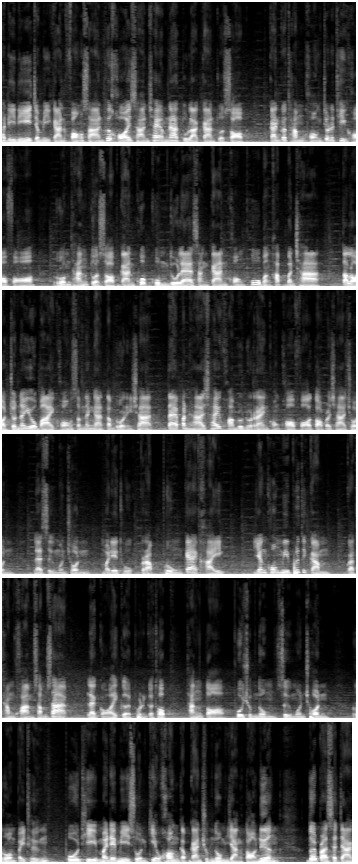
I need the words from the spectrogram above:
คดีนี้จะมีการฟ้องศาลเพื่อขอให้ศาลใช้อำนาจตุลาการตรวจสอบ การกระทำของเจ้าหน้าที่คอฟอรวมทั้งตรวจสอบการควบคุมดูแลสั่งการของผู้บังคับบัญชา ตลอดจนนโยบายของสำนักงงานตำรวจแห่งชาติ แต่ปัญหาใช้ความรุนแรงของคอฟอต่อประชาชน และสื่อมวลชนไม่ได้ถูกปรับปรุงแก้ไข ยังคงมีพฤติกรรมกระทำความซ้ำซากและก่อให้เกิดผลกระทบทั้งต่อผู้ชุมนุมสื่อมวลชน รวมไปถึงผู้ที่ไม่ได้มีส่วนเกี่ยวข้องกับการชุมนุมอย่างต่อเนื่อง โดยปราศจาก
